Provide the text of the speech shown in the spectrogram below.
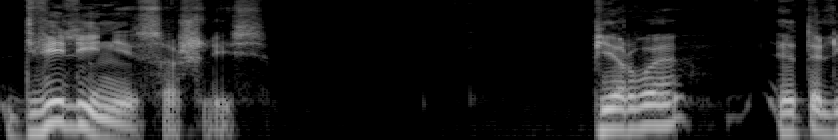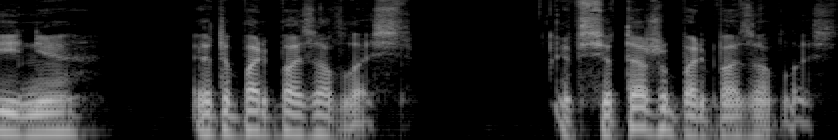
две линии сошлись. Первая – это линия, это борьба за власть. Это все та же борьба за власть.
